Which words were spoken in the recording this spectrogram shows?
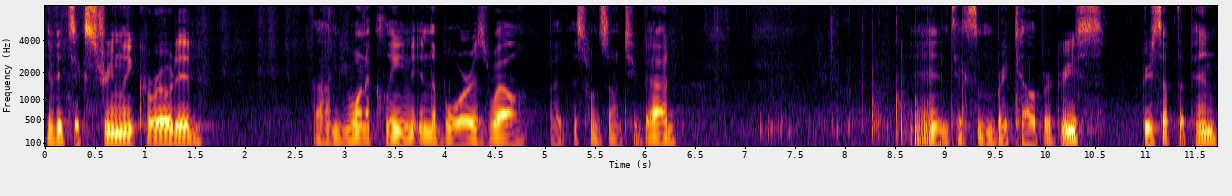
If it's extremely corroded, um, you want to clean in the bore as well, but this one's not too bad. And take some brake caliper grease, grease up the pin.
